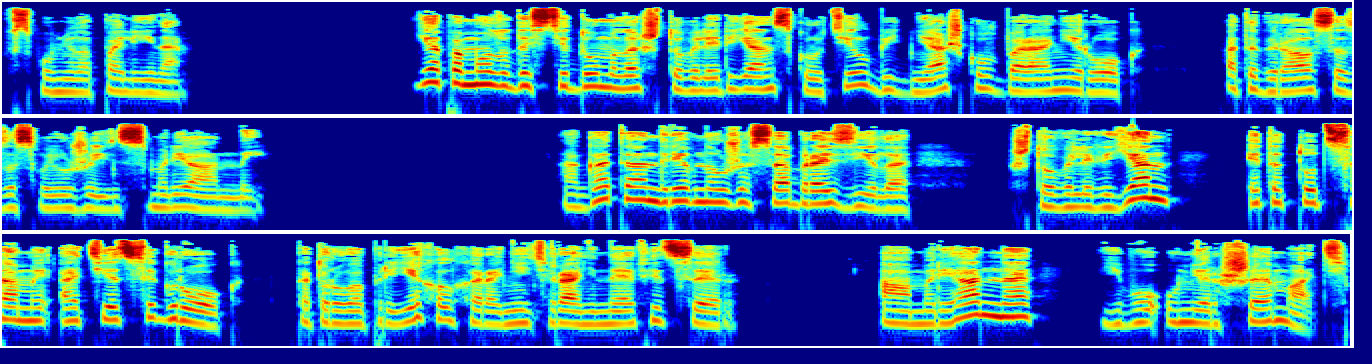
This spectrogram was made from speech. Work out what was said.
вспомнила Полина. Я по молодости думала, что Валерьян скрутил бедняжку в бараний рог, отыгрался за свою жизнь с Марианной. Агата Андреевна уже сообразила, что Валерьян — это тот самый отец-игрок, которого приехал хоронить раненый офицер, а Марианна — его умершая мать.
